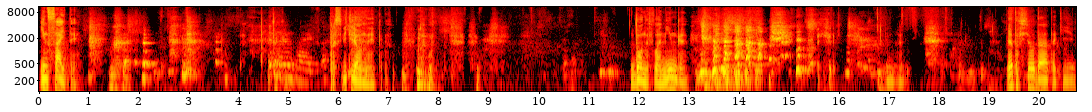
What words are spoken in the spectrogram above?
Инсайты. Это, наверное, про эго, да? Просветленные. Доны Фламинго. Это все, да, такие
